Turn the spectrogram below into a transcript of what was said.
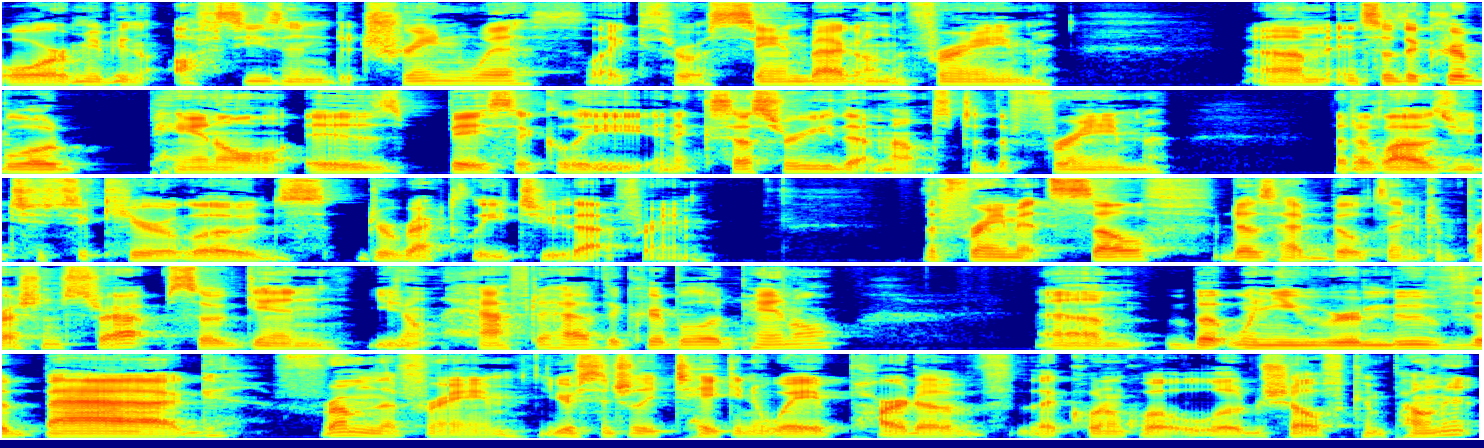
or maybe in the off season to train with, like throw a sandbag on the frame. Um, and so the crib load panel is basically an accessory that mounts to the frame that allows you to secure loads directly to that frame. The frame itself does have built-in compression straps, so again, you don't have to have the crib load panel. Um, but when you remove the bag from the frame, you're essentially taking away part of the quote unquote load shelf component.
